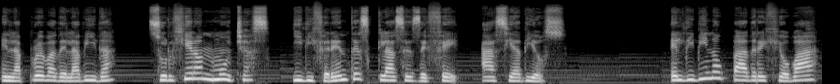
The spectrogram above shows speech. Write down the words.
En la prueba de la vida, surgieron muchas y diferentes clases de fe hacia Dios el Divino Padre Jehová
